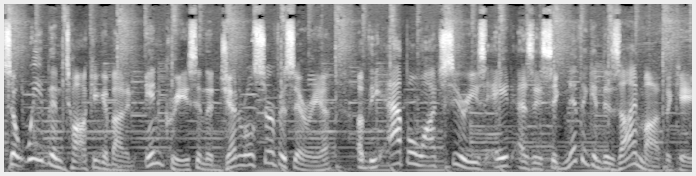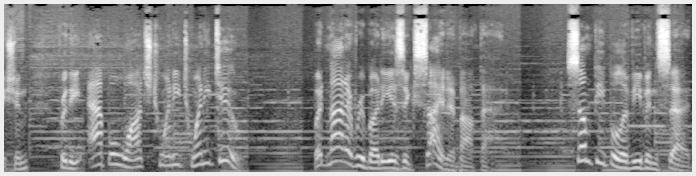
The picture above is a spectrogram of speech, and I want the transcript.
so we've been talking about an increase in the general surface area of the Apple Watch Series 8 as a significant design modification for the Apple Watch 2022. But not everybody is excited about that. Some people have even said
